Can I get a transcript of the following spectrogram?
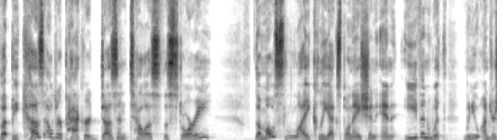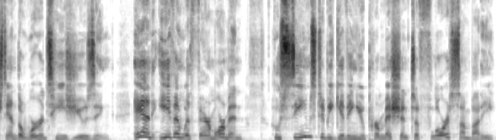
But because Elder Packer doesn't tell us the story, the most likely explanation, and even with when you understand the words he's using, and even with Fair Mormon, who seems to be giving you permission to floor somebody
